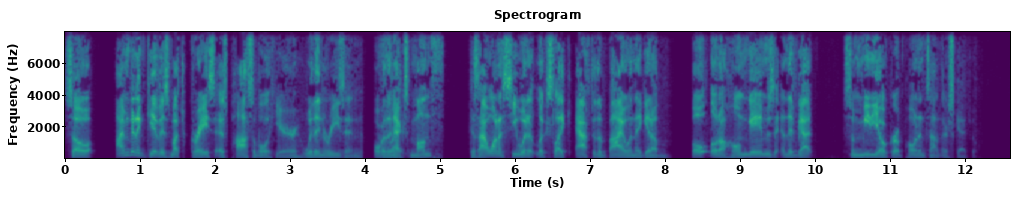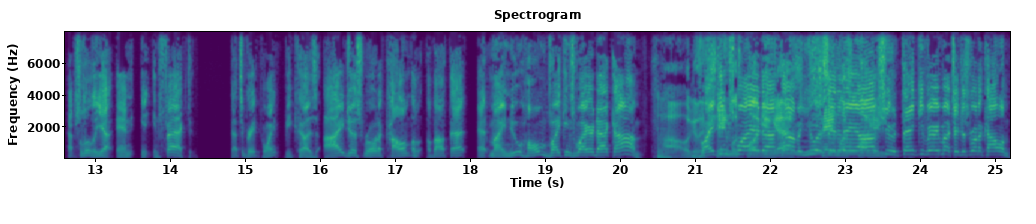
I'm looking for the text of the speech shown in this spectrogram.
So I'm going to give as much grace as possible here, within reason, over the Right. next month because I want to see what it looks like after the bye when they get a boatload of home games and they've got some mediocre opponents on their schedule. Absolutely, yeah. And in, fact, that's a great point because I just wrote a column about that at my new home, VikingsWire.com. Oh, look at this. VikingsWire.com, Yes. a USA Shameless Today plugging. offshoot. Thank you very much. I just wrote a column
